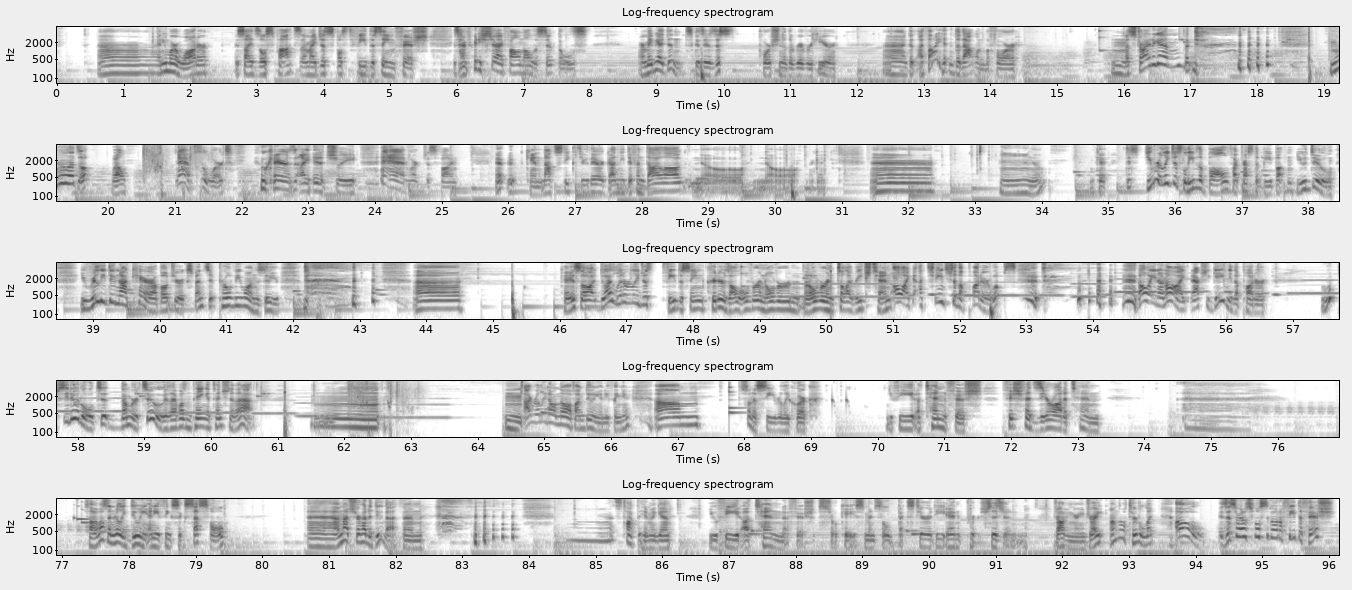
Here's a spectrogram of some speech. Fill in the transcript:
Uh, any more water? Besides those spots? Or am I just supposed to feed the same fish? Because I'm pretty sure I found all the circles. Or maybe I didn't, because there's this portion of the river here. Uh, I thought I hit into that one before. Mm, let's try it again, but... well, that's... Oh, well. Yeah, it still worked. Who cares I hit a tree? Eh, it worked just fine. Yep, can not sneak through there. Got any different dialogue? No, no. Okay. Uh, mm, no. Okay. Do you really just leave the ball if I press the B button? You do. You really do not care about your expensive Pro V1s, do you? uh... Okay, so I, do I literally just feed the same critters all over and over and over until I reach 10? Oh, I, I changed to the putter. Whoops. oh, wait, no, no, I actually gave me the putter. Whoopsie doodle to number two, because I wasn't paying attention to that. Hmm. Hmm, I really don't know if I'm doing anything here. Um, just want to see really quick. You feed a 10 fish. Fish fed 0 out of 10. Uh, so I wasn't really doing anything successful. Uh, I'm not sure how to do that then. Let's talk to him again. You feed a 10 fish. Showcase mental dexterity and precision. Driving range, right? Oh no, turtle light. Oh! Is this where I'm supposed to go to feed the fish?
